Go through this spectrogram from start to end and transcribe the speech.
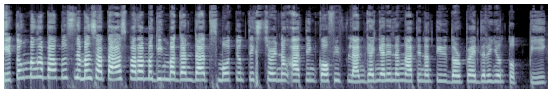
Itong mga bubbles naman sa taas para maging maganda at smooth yung texture ng ating coffee flan, ganyanin lang natin ng tinidor, pwede rin yung toothpick.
